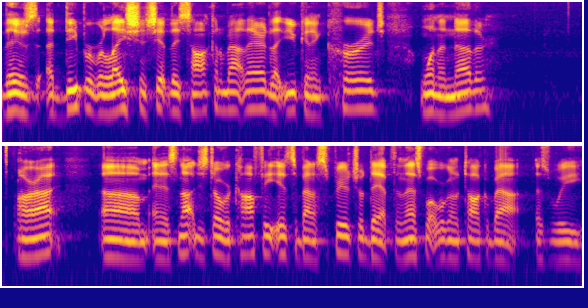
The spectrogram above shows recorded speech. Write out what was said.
there's a deeper relationship that he's talking about there that you can encourage one another. All right? Um, and it's not just over coffee, it's about a spiritual depth. And that's what we're going to talk about as we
